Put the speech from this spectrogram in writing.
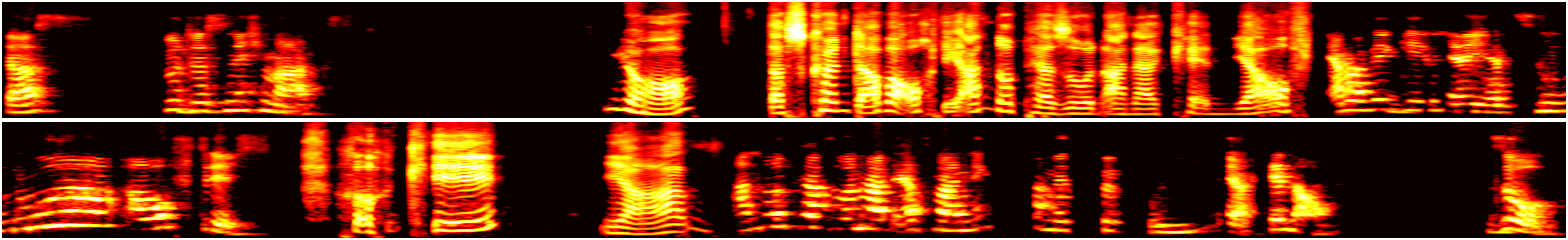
Dass du das nicht magst. Ja, das könnte aber auch die andere Person anerkennen, ja. Auf aber wir gehen ja jetzt nur auf dich. Okay, ja. Die andere Person hat erstmal nichts damit zu tun. Ja, genau. So,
